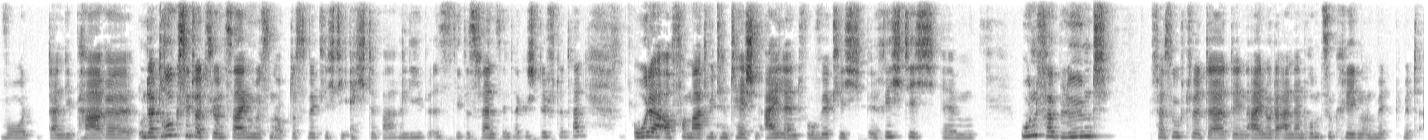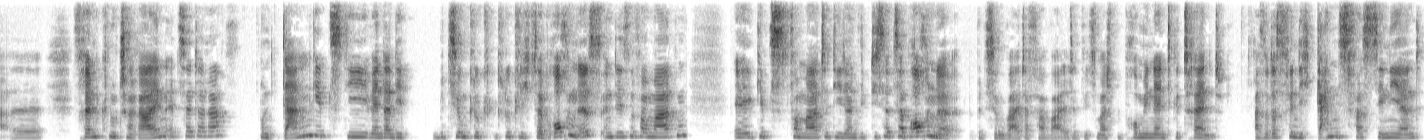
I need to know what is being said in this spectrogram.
wo dann die Paare unter Drucksituationen zeigen müssen, ob das wirklich die echte wahre Liebe ist, die das Fernsehen da gestiftet hat. Oder auch Formate wie Temptation Island, wo wirklich richtig ähm, unverblümt versucht wird, da den einen oder anderen rumzukriegen und mit, mit äh, Fremdknutschereien etc. Und dann gibt's die, wenn dann die Beziehung glück, glücklich zerbrochen ist in diesen Formaten, äh, gibt es Formate, die dann diese zerbrochene Beziehung weiterverwaltet, wie zum Beispiel prominent getrennt. Also das finde ich ganz faszinierend,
